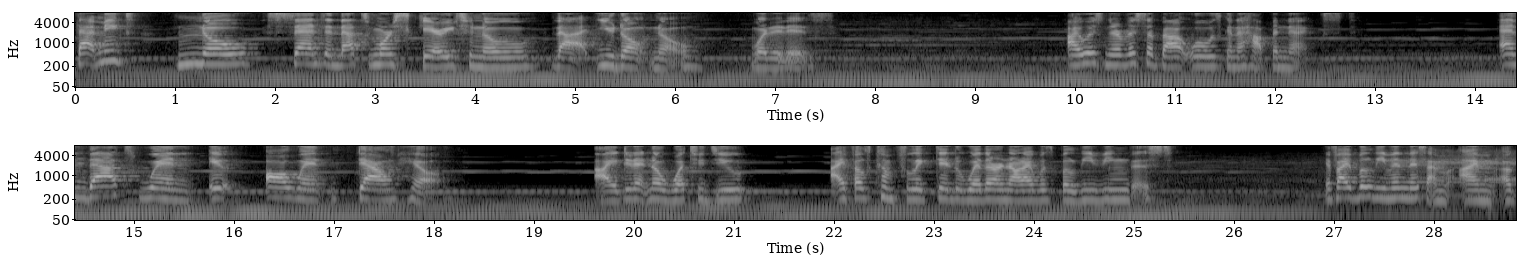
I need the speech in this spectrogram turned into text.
That makes no sense, and that's more scary to know that you don't know what it is. I was nervous about what was gonna happen next. And that's when it all went downhill. I didn't know what to do. I felt conflicted whether or not I was believing this. If I believe in this, I'm I'm a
